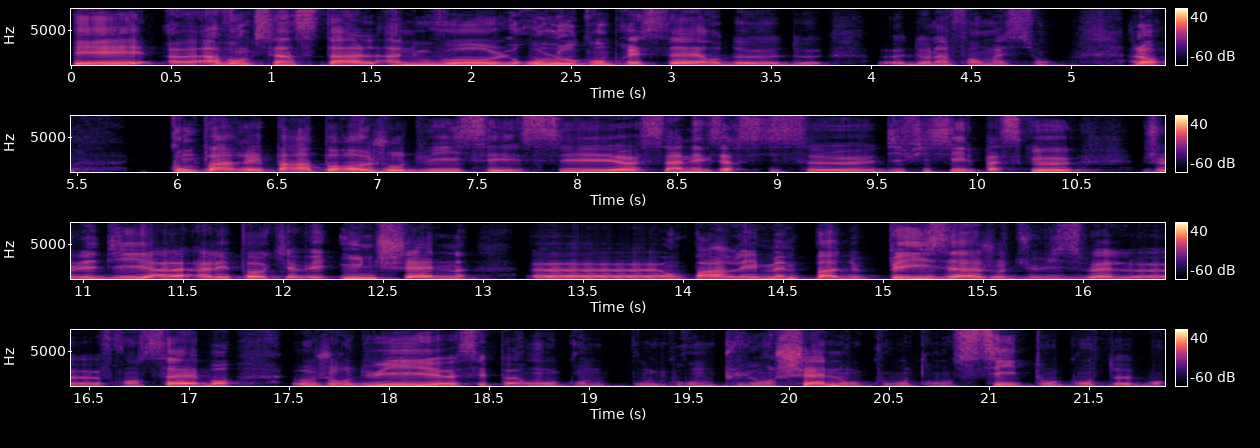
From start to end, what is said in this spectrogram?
et avant que s'installe à nouveau le rouleau compresseur de, de l'information. Alors, comparer par rapport à aujourd'hui, c'est euh, un exercice euh, difficile parce que, je l'ai dit, à, l'époque, il y avait une chaîne. Euh, on parlait même pas de paysage audiovisuel français. Bon, aujourd'hui, on compte, compte plus en chaîne, on compte en site, on compte. Bon,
